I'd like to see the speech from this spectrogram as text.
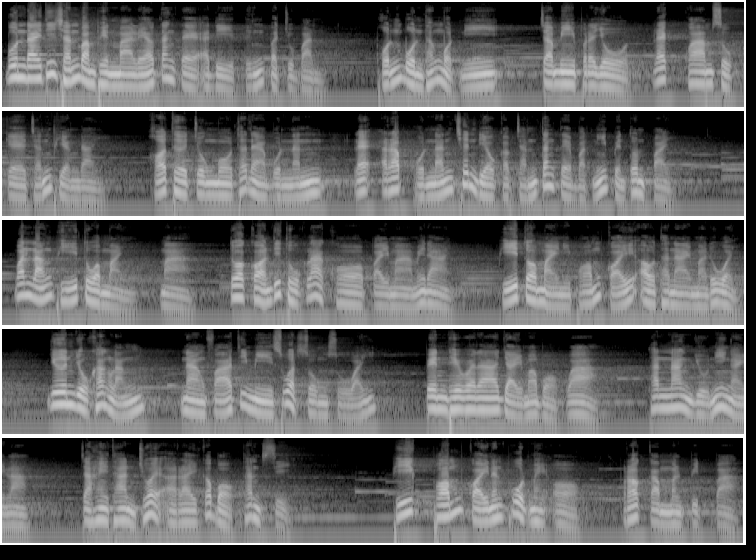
บุญใดที่ฉันบำเพ็ญมาแล้วตั้งแต่อดีตถึงปัจจุบัน ผลบุญทั้งหมดนี้ จะมีประโยชน์และความสุขแก่ฉันเพียงใด ขอเธอจงโมทนาบุญนั้น และรับผลนั้นเช่นเดียวกับฉันตั้งแต่บัดนี้เป็นต้นไป วันหลังผีตัวใหม่มา ตัวก่อนที่ถูกลากคอไปมาไม่ได้ ผีตัวใหม่นี่พร้อมก๋อยเอาทนายมาด้วย ยืนอยู่ข้างหลัง นางฟ้าที่มีสวดทรงสวย เป็นเทวดาใหญ่มาบอกว่า ท่านนั่งอยู่นี่ไงล่ะ จะให้ท่านช่วยอะไรก็บอกท่านสิพีกพร้อมก่อยนั้นพูดไม่ออก เพราะกรรมมันปิดปาก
